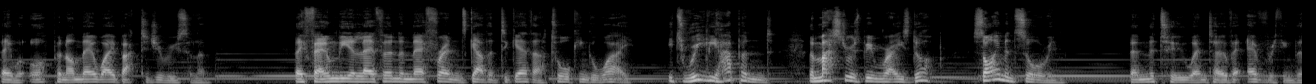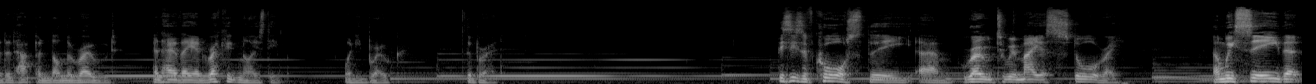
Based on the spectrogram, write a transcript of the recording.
They were up and on their way back to Jerusalem. They found the eleven and their friends gathered together, talking away. It's really happened. The Master has been raised up. Simon saw him. Then the two went over everything that had happened on the road and how they had recognised him when he broke the bread. This is, of course, the um, road to Emmaus story. And we see that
